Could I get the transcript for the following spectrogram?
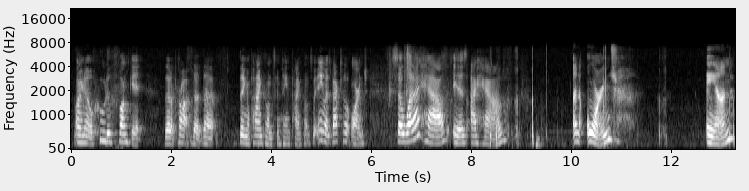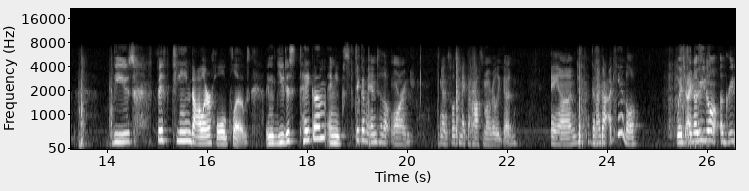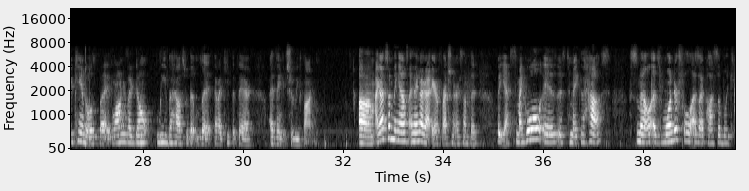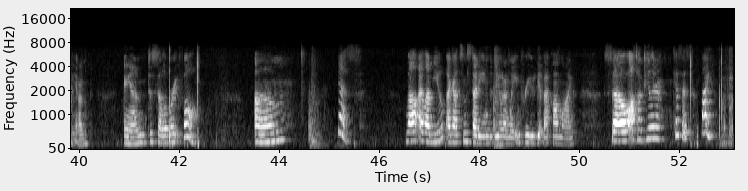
I know who to funk it that a pro that that thing of pine cones contained pine cones. But anyways, back to the orange. So what I have is I have an orange and these $15 whole cloves. And you just take them and you stick them into the orange. And it's supposed to make the house smell really good. And then I got a candle. Which I know you don't agree to candles, but as long as I don't leave the house with it lit and I keep it there, I think it should be fine. Um, I got something else. I think I got air freshener or something. But yes, my goal is is to make the house smell as wonderful as I possibly can, and to celebrate fall. Um, yes. Well, I love you. I got some studying to do, and I'm waiting for you to get back online. So I'll talk to you later. Kisses. Bye.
